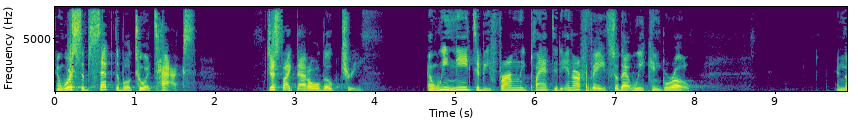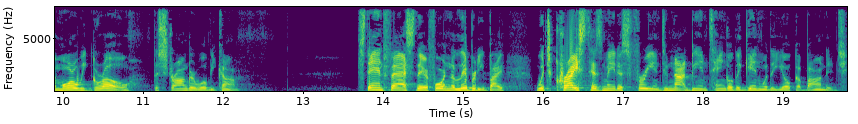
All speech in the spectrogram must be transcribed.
And we're susceptible to attacks, just like that old oak tree. And we need to be firmly planted in our faith so that we can grow. And the more we grow, the stronger we'll become. Stand fast, therefore, in the liberty by which Christ has made us free, and do not be entangled again with a yoke of bondage.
